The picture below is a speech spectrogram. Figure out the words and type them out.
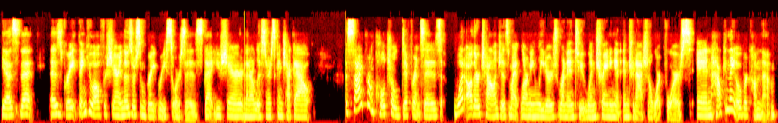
Yes, that is great. Thank you all for sharing. Those are some great resources that you shared that our listeners can check out. Aside from cultural differences, what other challenges might learning leaders run into when training an international workforce, and how can they overcome them?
